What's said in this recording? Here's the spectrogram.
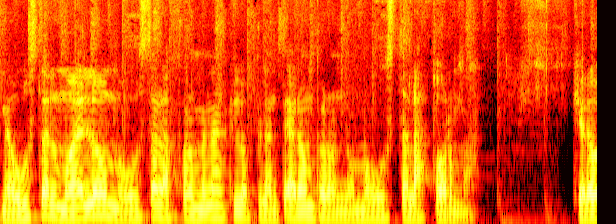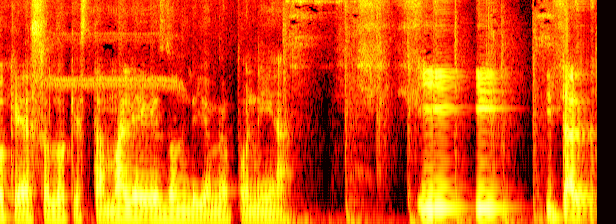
Me gusta el modelo, me gusta la forma en la que lo plantearon, pero no me gusta la forma. Creo que eso es lo que está mal y ahí es donde yo me oponía. Y, tal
